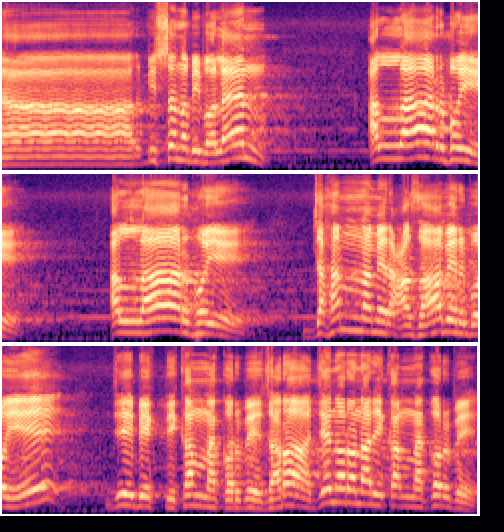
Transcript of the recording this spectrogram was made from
নার বিশ্বনবী বলেন আল্লাহর ভয়ে আল্লাহর ভয়ে, জাহান্নামের আজাবের ভয়ে যে ব্যক্তি কান্না করবে, যারা যে নরনারী কান্না করবে,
